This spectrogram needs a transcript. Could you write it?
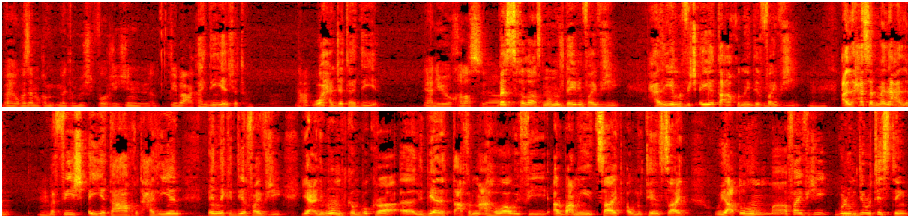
باهي ومازال ما كملوش 4G شنو انطباعك هدية جتهم نعم. واحد جته هدية. يعني خلاص بس خلاص ما مش دايرين 5G حاليا ما فيش أي تعاقد إنه يدير 5G على حسب ما نعلم. ما فيش أي تعاقد حاليا إنك تدير 5 جي يعني ممكن بكرة ليبيان تتعاقد مع هواوي في 400 site أو 200 site ويعطوهم 5G يقول لهم ديروا testing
